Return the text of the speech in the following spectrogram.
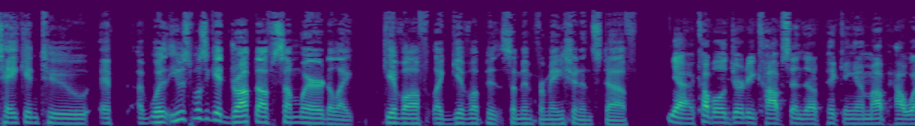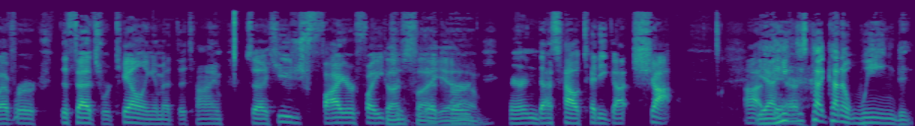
taken to if uh, was he was supposed to get dropped off somewhere to like give off like give up his, some information and stuff. Yeah, a couple of dirty cops ended up picking him up. However, the feds were tailing him at the time. So a huge firefight Gunfight, occurred, yeah. and that's how Teddy got shot. uh, yeah, he just got kind of winged.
